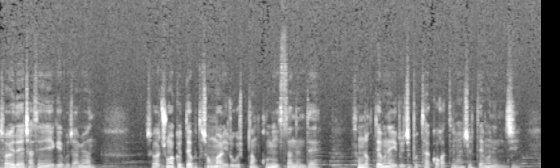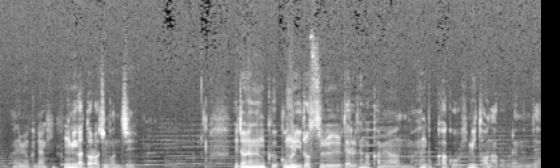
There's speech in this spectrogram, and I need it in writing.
저에 대해 자세히 얘기해 보자면 제가 중학교 때부터 정말 이루고 싶던 꿈이 있었는데 성적 때문에 이루지 못할 것 같은 현실 때문인지 아니면 그냥 흥- 흥미가 떨어진 건지 예전에는 그 꿈을 이뤘을 때를 생각하면 막 행복하고 힘이 더 나고 그랬는데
